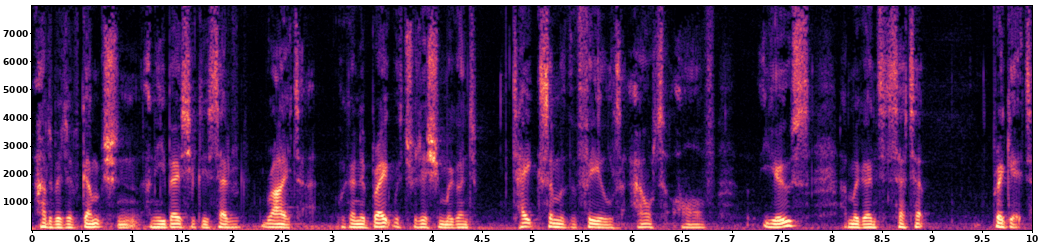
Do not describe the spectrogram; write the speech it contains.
had a bit of gumption, and he basically said, "Right, we're going to break with tradition. We're going to take some of the fields out of use, and we're going to set up Briggate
